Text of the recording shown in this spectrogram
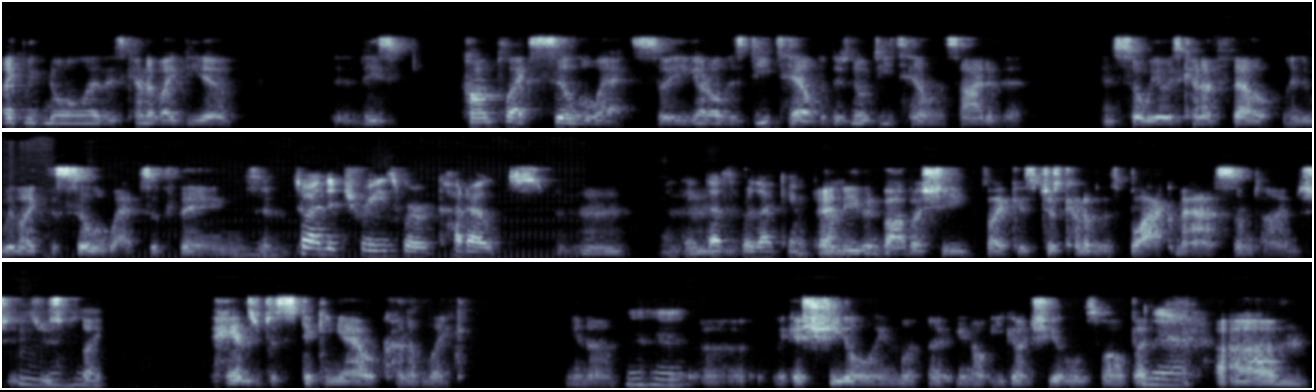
like Mignola. This kind of idea of these complex silhouettes. So you got all this detail, but there's no detail inside of it. And so we always kind of felt like we like the silhouettes of things, and So the trees were cutouts. mhm, I think that's where that came from. and even Baba she like is just kind of this black mass. Sometimes she's just Mhm. like hands are just sticking out, kind of like you know, hmm uh, like a shield, in, uh, you know, Egon Schiele as well. But yeah. um,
